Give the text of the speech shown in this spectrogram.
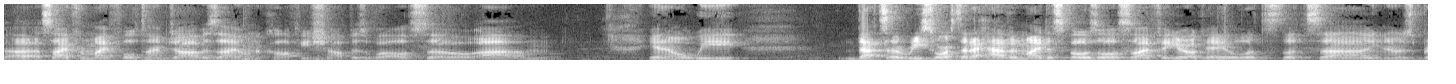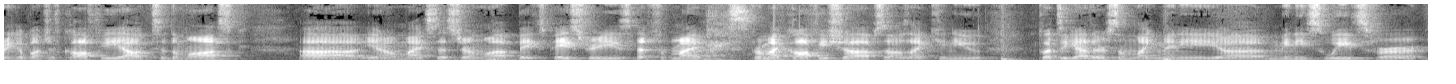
uh, aside from my full-time job is i own a coffee shop as well. So um, you know we that's a resource that I have in my disposal. So I figure, okay, let's let's uh, you know just bring a bunch of coffee out to the mosque. Uh, you know, my sister-in-law bakes pastries for my nice. for my coffee shop. So I was like, "Can you put together some like mini uh, mini sweets for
